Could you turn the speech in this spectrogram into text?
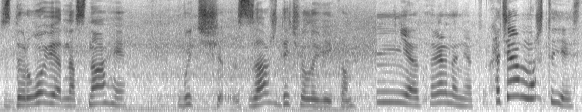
здоров'я, наснаги, будь завжди чоловіком. Нет, наверное, нет. Хотя, может, и есть.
